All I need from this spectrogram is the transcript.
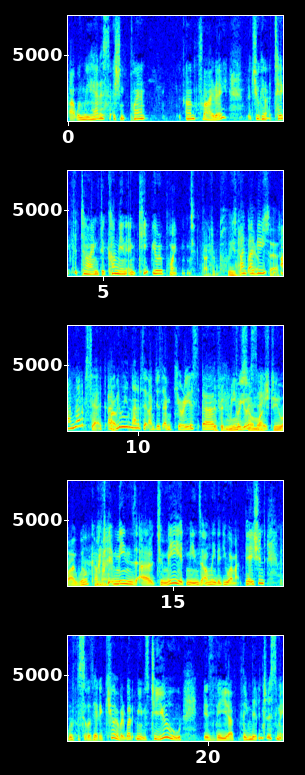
uh, when we had a session planned on Friday, that you cannot take the time to come in and keep your appointment. Doctor, please don't I'd be be, upset. I'm not upset. I, I- really am not upset. I'm just, I'm curious. Uh, if it for means so sake, much to you, I will come It means, uh, to me, it means only that you are my patient that will facilitate a cure. But what it means to you is the uh, thing that interests me.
